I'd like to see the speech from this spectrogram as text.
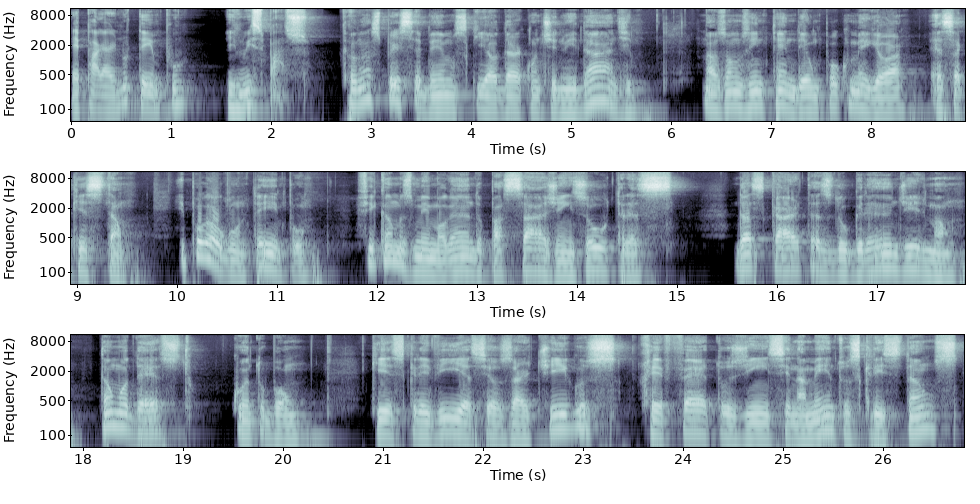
é parar no tempo e no espaço. Então, nós percebemos que ao dar continuidade, nós vamos entender um pouco melhor essa questão. E por algum tempo, ficamos memorando passagens outras das cartas do grande irmão, tão modesto quanto bom, que escrevia seus artigos refertos de ensinamentos cristãos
